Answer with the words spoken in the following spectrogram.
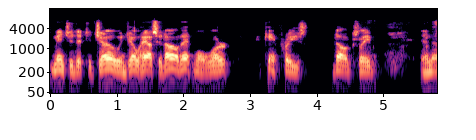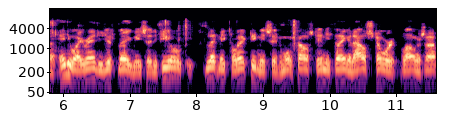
mentioned it to Joe, and Joe House said, oh, that won't work. You can't freeze dog semen. And uh, anyway, Randy just begged me. He said, if you'll let me collect him, he said, it won't cost anything, and I'll store it as long as I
